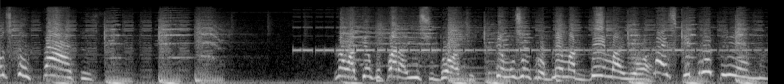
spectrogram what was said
Os culpados. Não há tempo para isso, Dot. Temos um problema bem maior. Mas que problema?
